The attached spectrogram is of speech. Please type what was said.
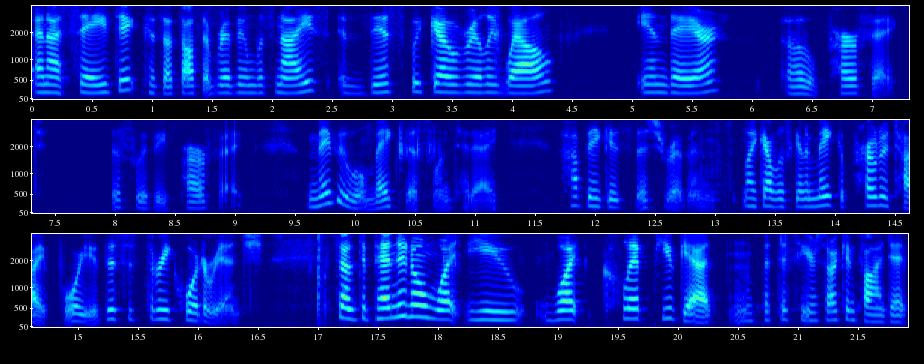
and I saved it because I thought the ribbon was nice. This would go really well in there. Oh, perfect. This would be perfect. Maybe we'll make this one today. How big is this ribbon? Like I was going to make a prototype for you. This is three quarter inch. So depending on what you, what clip you get, put this here so I can find it.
